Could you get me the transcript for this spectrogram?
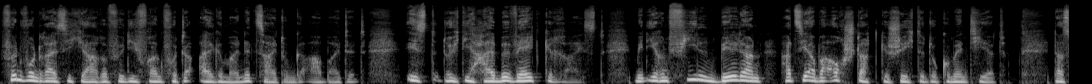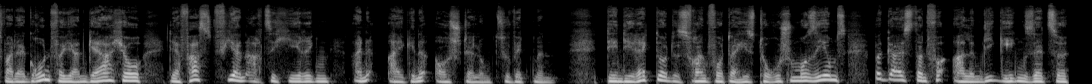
35 Jahre für die Frankfurter Allgemeine Zeitung gearbeitet, ist durch die halbe Welt gereist. Mit ihren vielen Bildern hat sie aber auch Stadtgeschichte dokumentiert. Das war der Grund für Jan Gerchow, der fast 84-Jährigen eine eigene Ausstellung zu widmen. Den Direktor des Frankfurter Historischen Museums begeistern vor allem die Gegensätze,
